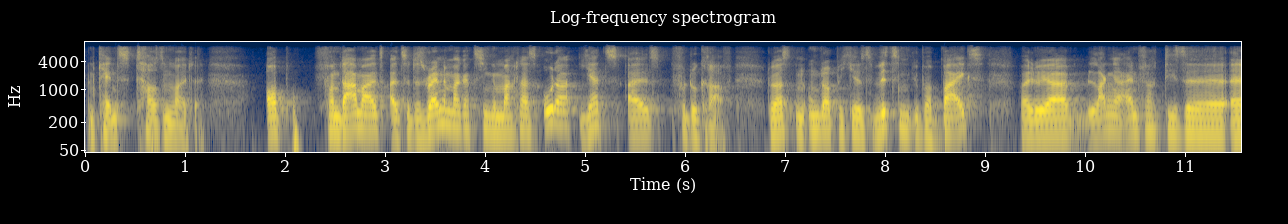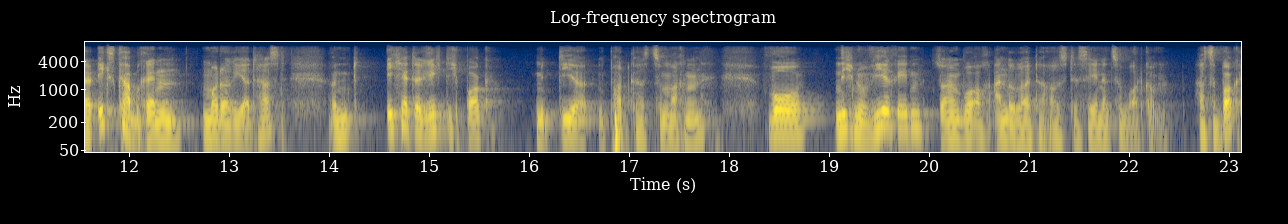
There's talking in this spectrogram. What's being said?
und kennst 1000 Leute ob von damals, als du das Random Magazin gemacht hast, oder jetzt als Fotograf. Du hast ein unglaubliches Wissen über Bikes, weil du ja lange einfach diese äh, X-Cup-Rennen moderiert hast. Und ich hätte richtig Bock, mit dir einen Podcast zu machen, wo nicht nur wir reden, sondern wo auch andere Leute aus der Szene zu Wort kommen. Hast du Bock?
